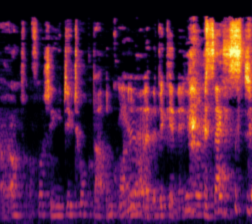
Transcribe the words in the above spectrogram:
unfortunately, you do talk about them quite a lot at the beginning. You're obsessed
